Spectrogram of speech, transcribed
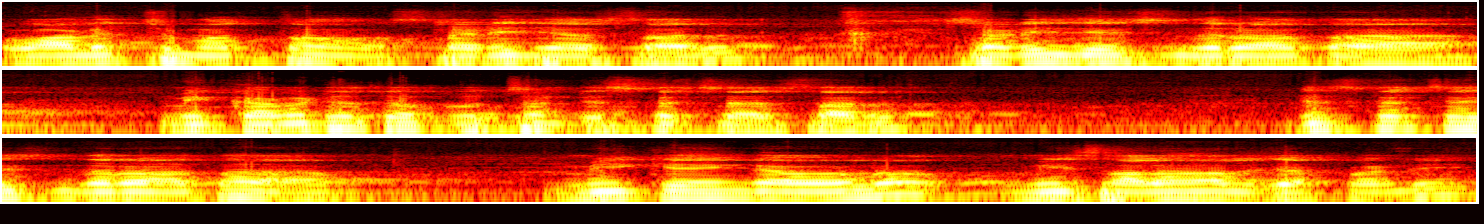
వాళ్ళు వచ్చి మొత్తం స్టడీ చేస్తారు. స్టడీ చేసిన తర్వాత మీ కమిటీతో కూర్చొని డిస్కస్ చేస్తారు. డిస్కస్ చేసిన తర్వాత మీకేం కావాలో మీ సలహాలు చెప్పండి.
